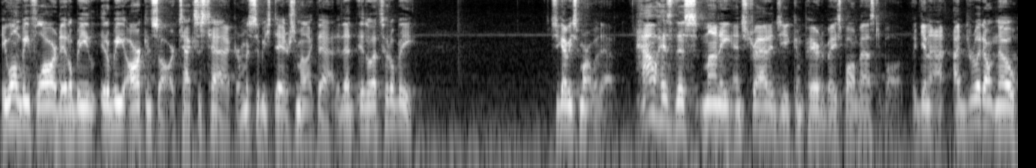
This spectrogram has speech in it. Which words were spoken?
It won't be Florida. It'll be it'll be Arkansas or Texas Tech or Mississippi State or something like that. that that's who it'll be. So you got to be smart with that. How has this money and strategy compared to baseball and basketball? Again, I, I really don't know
